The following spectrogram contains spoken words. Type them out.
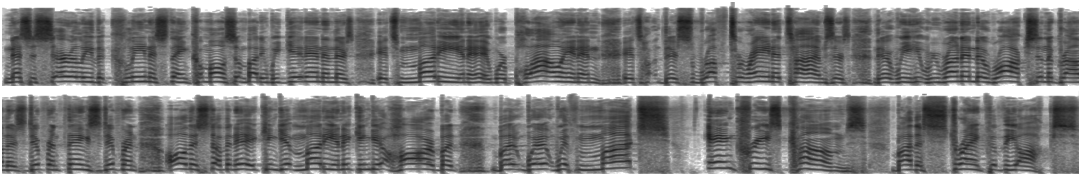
necessarily the cleanest thing. Come on, somebody, we get in and there's it's muddy and it, we're plowing and it's there's rough terrain at times. There's there we we run into rocks in the ground. There's different things, different all this stuff, and it, it can get muddy and it can get hard. But but with much increase comes by the strength of the ox.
